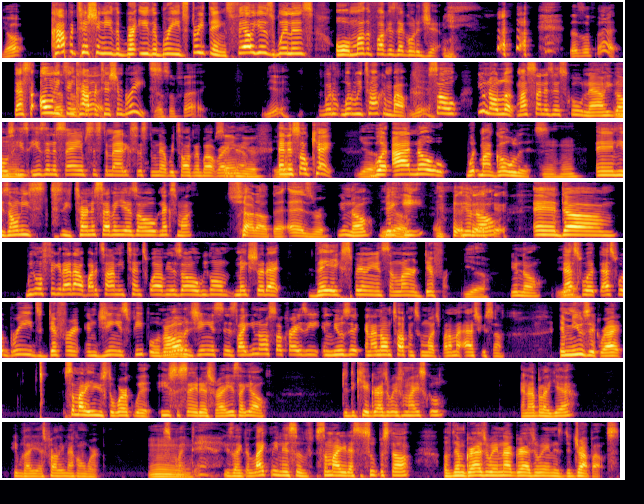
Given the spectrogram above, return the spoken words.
Yup. Competition either either breeds three things: failures, winners, or motherfuckers that go to jail. That's a fact. That's the only That's thing a fact. competition breeds. That's a fact. Yeah. what, what are we talking about? Yeah. So, you know, look, my son is in school now. He goes, Mhm. he's he's in the same systematic system that we're talking about right Same now. here. And it's okay. yeah. But I know what my goal is. hmm And he's only he turning seven years old next month. Shout out to Ezra. You know, Big Yeah. E. You know? And um, we're gonna figure that out by the time he's 10, 12 years old. We're gonna make sure that they experience and learn different. yeah. You know, Yeah. that's what that's what breeds different and genius people. Bro, all the geniuses, like you know, it's so crazy in music. And I know I'm talking too much, but I'm gonna ask you something. In music, right? Somebody you used to work with, he used to say this, right? He's like, "Yo, did the kid graduate from high school?" And I'd be like, "Yeah." He'd be like, "Yeah, it's probably not gonna work." So I'm like, Mm. damn. He's like, the likeliness of somebody that's a superstar of them graduating, not graduating, is the dropouts.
